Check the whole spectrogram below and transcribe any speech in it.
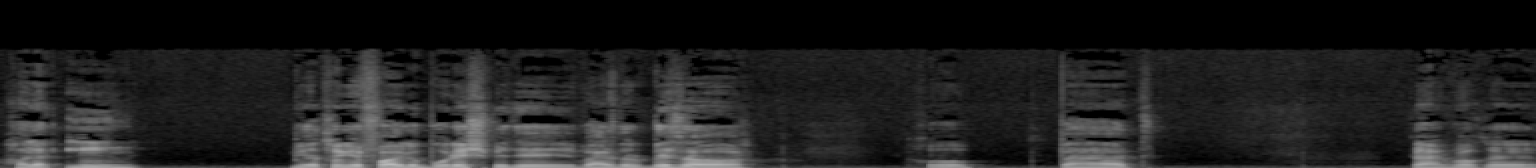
حالا این بیا تو یه فایل برش بده وردار بذار. خب بعد در واقع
